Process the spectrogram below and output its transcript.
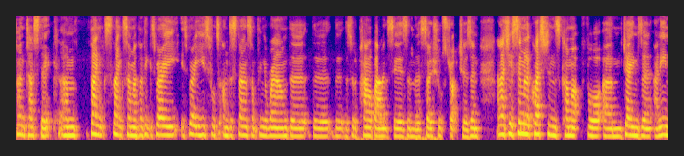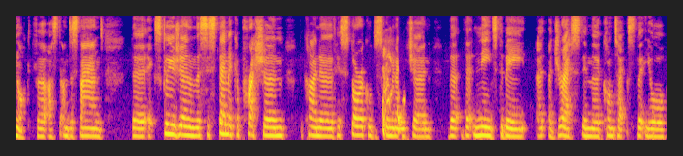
Fantastic. Um, thanks, thanks, Somnath. I think it's very it's very useful to understand something around the, the the the, sort of power balances and the social structures. And and actually, similar questions come up for um, James and, and Enoch for us to understand the exclusion, and the systemic oppression, the kind of historical discrimination that that needs to be addressed in the context that you're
